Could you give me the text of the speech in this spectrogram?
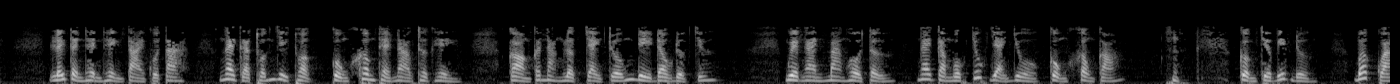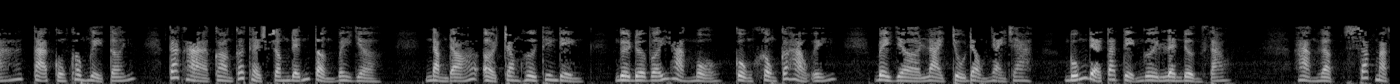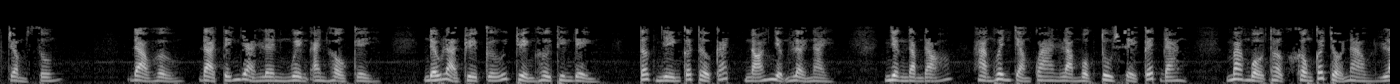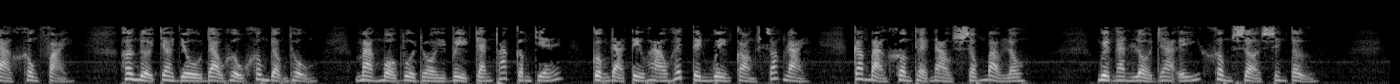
Lấy tình hình hiện tại của ta, ngay cả thuấn di thuật cũng không thể nào thực hiện, còn có năng lực chạy trốn đi đâu được chứ. Nguyên Anh mang hồ tử, ngay cả một chút giải dụa cũng không có. cũng chưa biết đường, bất quá ta cũng không nghĩ tới, các hạ còn có thể sống đến tận bây giờ. Nằm đó ở trong hư thiên điện, người đối với hàng mộ cũng không có hào ý, bây giờ lại chủ động nhảy ra, muốn để ta tiện người lên đường sao? Hàng lập sắc mặt trầm xuống. Đạo hữu đã tiến dài lên Nguyên Anh hậu kỳ, nếu là truy cứu chuyện hư thiên điện, tất nhiên có tư cách nói những lời này. Nhưng năm đó, Hàng Huynh chẳng qua là một tu sĩ kết đan, mang bộ thật không có chỗ nào là không phải. Hơn nữa cho dù đạo hữu không động thủ, mang mộ vừa rồi vì tránh thoát cấm chế, cũng đã tiêu hao hết tinh nguyên còn sót lại, căn bản không thể nào sống bao lâu. Nguyên Anh lộ ra ý không sợ sinh tử.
